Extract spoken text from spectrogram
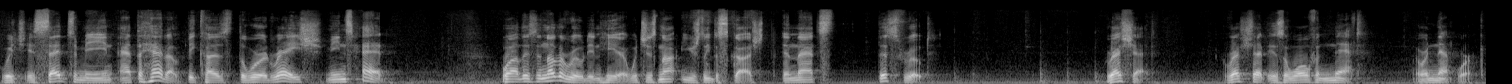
which is said to mean at the head of, because the word resh means head. Well, there's another root in here, which is not usually discussed, and that's this root, reshet. Reshet is a woven net or a network.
